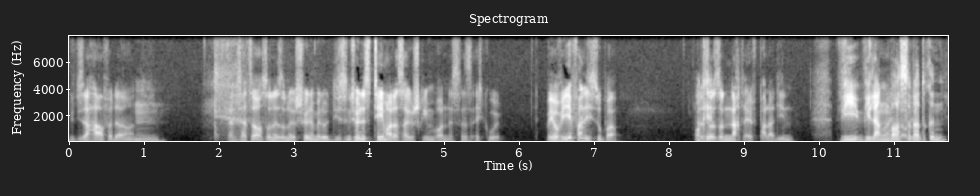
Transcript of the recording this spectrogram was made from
mit dieser Harfe da. Und Mhm. das hat auch so eine, so eine schöne Melodie. Das ist ein schönes Thema, das da geschrieben worden ist. Das ist echt cool. WoW fand ich super. Das Okay. ist so ein Nachtelf-Paladin. Wie, wie lange warst du da drin?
